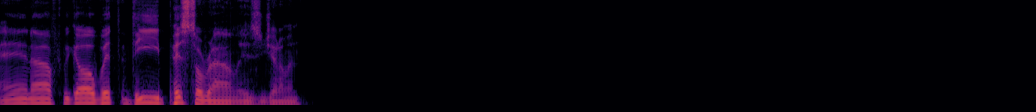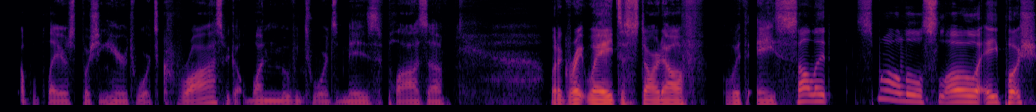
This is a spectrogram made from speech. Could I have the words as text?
And off we go with the pistol round, ladies and gentlemen. Couple players pushing here towards cross. We got one moving towards Miz Plaza. What a great way to start off with a solid, small, little slow A push.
